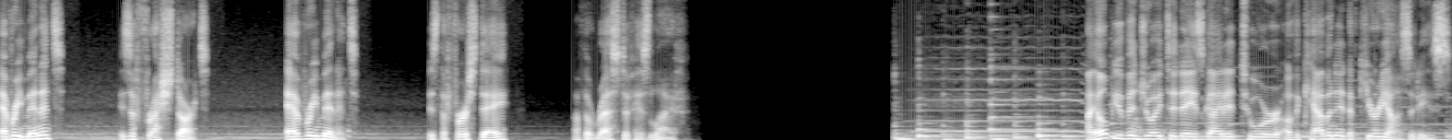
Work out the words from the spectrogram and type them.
Every minute is a fresh start. Every minute is the first day of the rest of his life. I hope you've enjoyed today's guided tour of the Cabinet of Curiosities.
